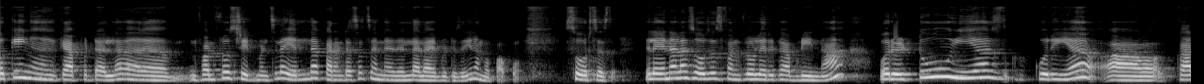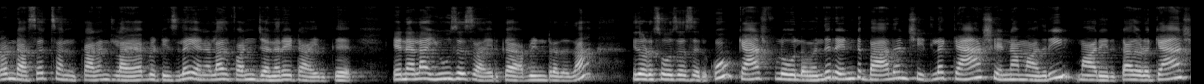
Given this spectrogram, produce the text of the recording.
ஒர்க்கிங் கேபிட்டலில் ஃபண்ட் ஃப்ளோ ஸ்டேட்மெண்ட்ஸில் எல்லா கரண்ட் அசட்ஸ் அண்ட் எல்லா லைபிலிட்டிஸையும் நம்ம பார்ப்போம். சோர்சஸ் இதில் என்னெல்லாம் சோர்சஸ் ஃபண்ட் ஃப்ளோவில் இருக்குது அப்படின்னா ஒரு டூ இயர்ஸ்க்குரிய கரண்ட் அசட்ஸ் அண்ட் கரண்ட் லயபிலிட்டிஸில் என்னெல்லாம் ஃபண்ட் ஜெனரேட் ஆகிருக்கு என்னெல்லாம் யூசஸ் ஆகிருக்கு அப்படின்றது தான் இதோட சோர்சஸ் இருக்கும். கேஷ் ஃப்ளோவில் வந்து ரெண்டு பேலன்ஸ் ஷீட்டில் கேஷ் என்ன மாதிரி மாறி இருக்குது அதோட கேஷ்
